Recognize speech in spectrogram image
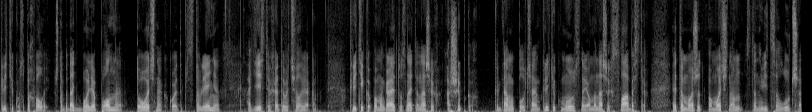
критику с похвалой, чтобы дать более полное, точное какое-то представление о действиях этого человека. Критика помогает узнать о наших ошибках. Когда мы получаем критику, мы узнаем о наших слабостях. Это может помочь нам становиться лучше,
